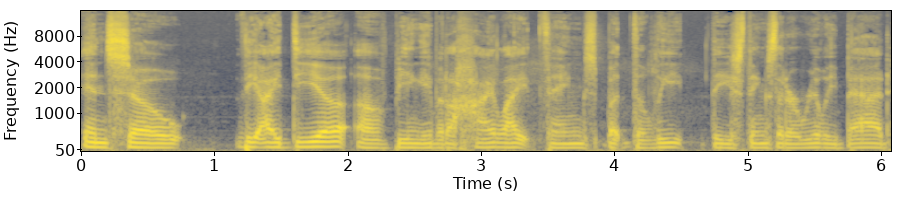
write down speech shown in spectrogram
And so the idea of being able to highlight things but delete these things that are really bad,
